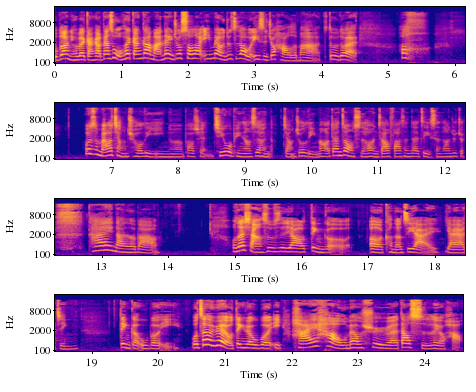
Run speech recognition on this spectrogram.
我不知道你会不会尴尬，但是我会尴尬嘛？那你就收到 email，你就知道我意思就好了嘛，对不对？哦，为什么要讲求礼仪呢？抱歉，其实我平常是很讲究礼貌，但这种时候你知道发生在自己身上，就觉得太难了吧？我在想是不是要订个呃肯德基来压压惊，订个 Uber E。我这个月有订阅 Uber E，还好我没有续约到十六号。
